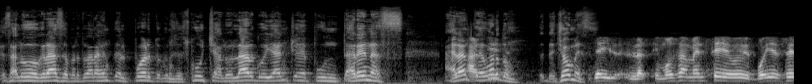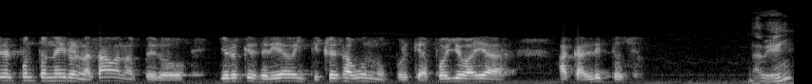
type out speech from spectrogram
Un saludo, gracias para toda la gente del puerto que nos escucha a lo largo y ancho de Punta Arenas. Adelante, Así Eduardo, es. de Chomes. Sí, lastimosamente hoy voy a ser el punto negro en la sábana, pero yo creo que sería 23 a 1, porque apoyo ahí a, a Carlitos. ¿Está bien?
